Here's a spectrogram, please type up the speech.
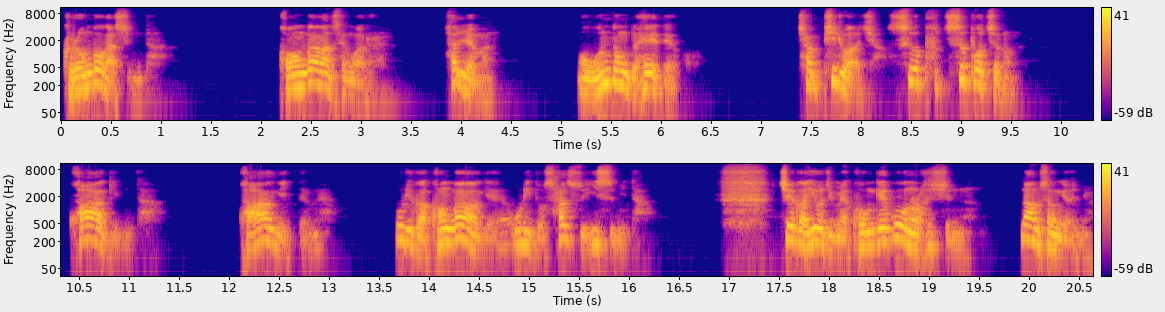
그런 것 같습니다. 건강한 생활을 하려면 뭐 운동도 해야 되고 참 필요하죠. 스포, 스포츠는 과학입니다. 과학이기 때문에 우리가 건강하게 우리도 살 수 있습니다. 제가 요즘에 공개 구원을 하신 남성 의원님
